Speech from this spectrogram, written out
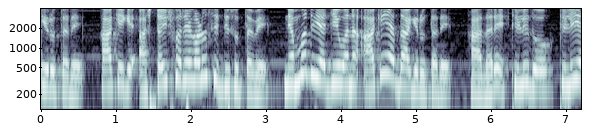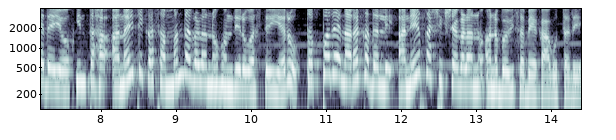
ಇರುತ್ತದೆ. ಆಕೆಗೆ ಅಷ್ಟೈಶ್ವರ್ಯಗಳು ಸಿದ್ಧಿಸುತ್ತವೆ. ನೆಮ್ಮದಿಯ ಜೀವನ ಆಕೆಯದ್ದಾಗಿರುತ್ತದೆ. ಆದರೆ ತಿಳಿದೋ ತಿಳಿಯದೆಯೋ ಇಂತಹ ಅನೈತಿಕ ಸಂಬಂಧಗಳನ್ನು ಹೊಂದಿರುವ ಸ್ತ್ರೀಯರು ತಪ್ಪದೆ ನರಕದಲ್ಲಿ ಅನೇಕ ಶಿಕ್ಷೆಗಳನ್ನು ಅನುಭವಿಸಬೇಕಾಗುತ್ತದೆ.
